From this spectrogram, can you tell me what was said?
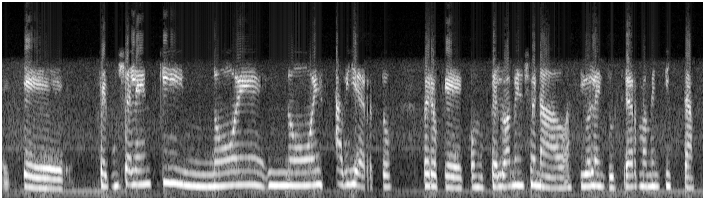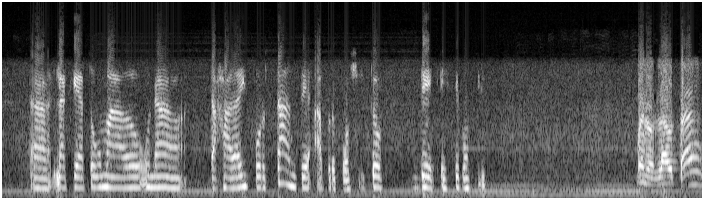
eh, que según Zelensky no es, no es abierto, pero que como usted lo ha mencionado, ha sido la industria armamentista ah, la que ha tomado una tajada importante a propósito de este conflicto? Bueno, la OTAN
